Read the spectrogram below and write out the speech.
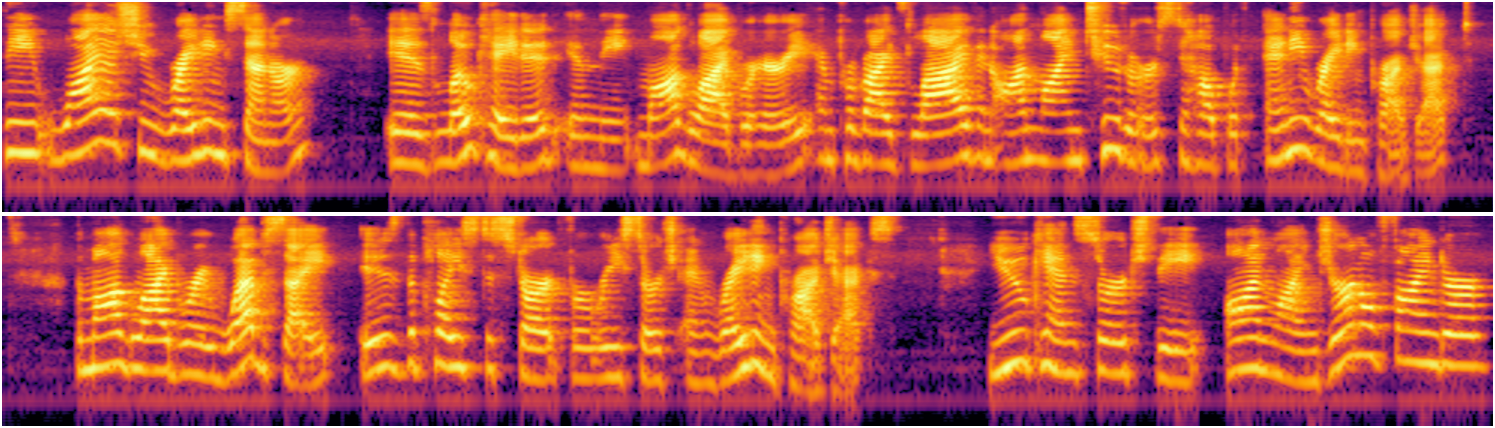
The YSU Writing Center is located in the Maag library and provides live and online tutors to help with any writing project. The Maag library website is the place to start for research and writing projects. You can search the online journal finder,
